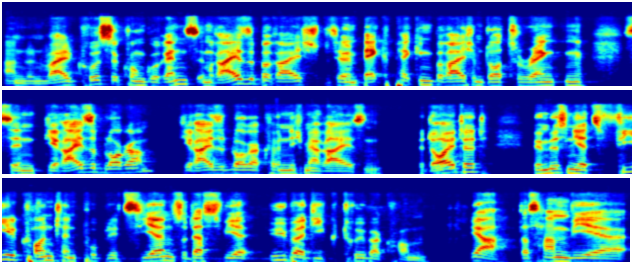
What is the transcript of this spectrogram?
handeln, weil größte Konkurrenz im Reisebereich, speziell im Backpacking-Bereich, um dort zu ranken, sind die Reiseblogger. Die Reiseblogger können nicht mehr reisen. Bedeutet, wir müssen jetzt viel Content publizieren, sodass wir über die drüber kommen. Ja, das haben wir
